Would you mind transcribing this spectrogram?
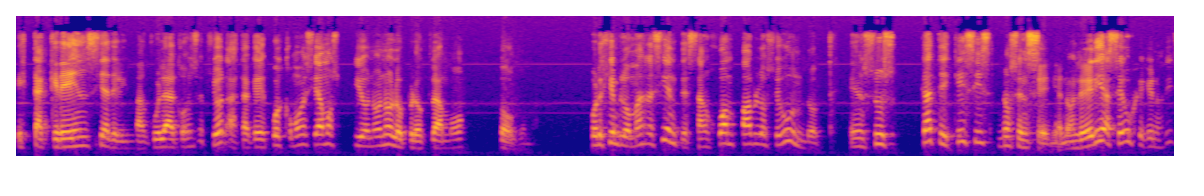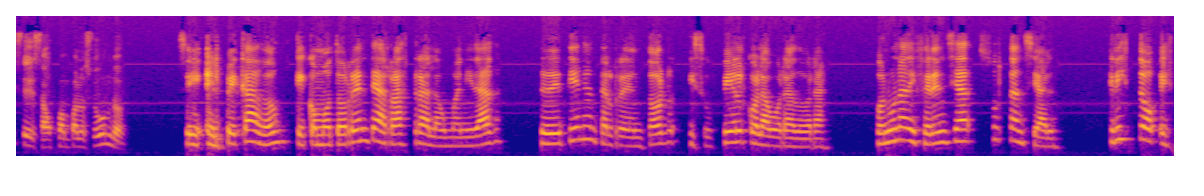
esta creencia de la Inmaculada Concepción, hasta que después, como decíamos, Pío IX lo proclamó dogma. Por ejemplo, más reciente, San Juan Pablo II, en sus catequesis nos enseña. ¿Nos leería Euge que nos dice San Juan Pablo II? Sí, el pecado, que como torrente arrastra a la humanidad, se detiene ante el Redentor y su fiel colaboradora, con una diferencia sustancial Cristo es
